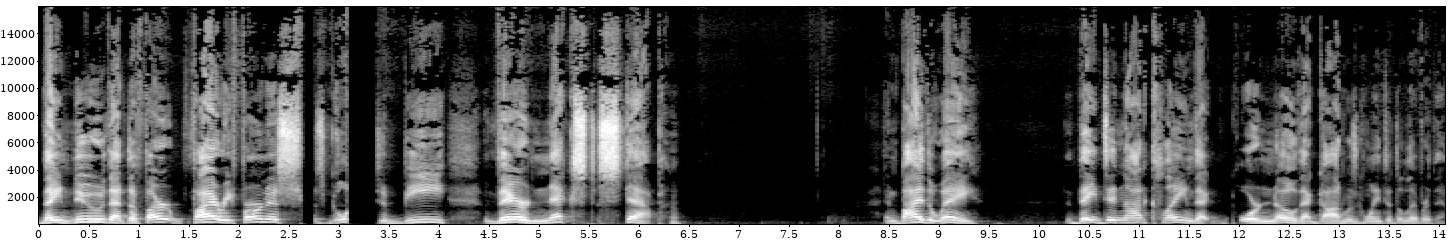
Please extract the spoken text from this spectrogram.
They knew that the fiery furnace was going to be their next step. And by the way, they did not claim that or know that God was going to deliver them.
